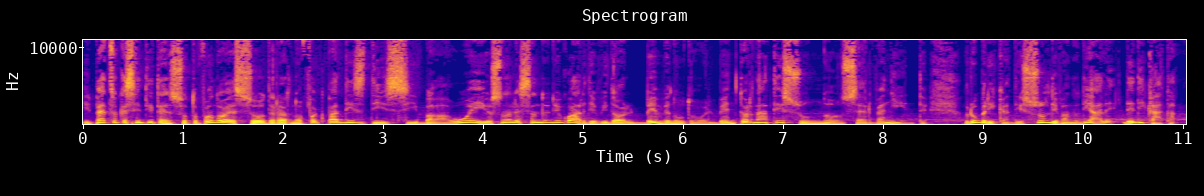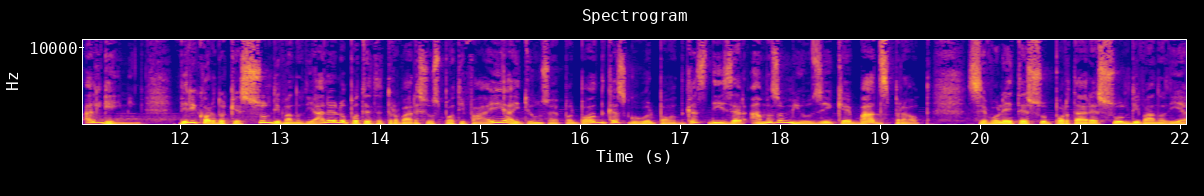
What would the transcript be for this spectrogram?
Il pezzo che sentite in sottofondo è So There Are No Fuck Buddies di Sibau e io sono Alessandro Di Guardia e vi do il benvenuto o il bentornati su Non Serve a Niente, rubrica di Sul Divano di Ale dedicata al gaming. Vi ricordo che Sul Divano di Ale lo potete trovare su Spotify, iTunes, Apple Podcast, Google Podcast, Deezer, Amazon Music e Budsprout. Se volete supportare Sul Divano di,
